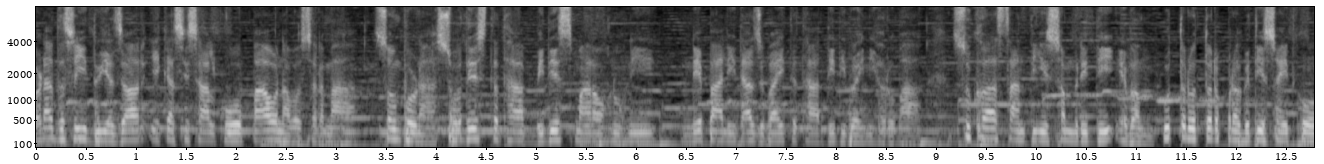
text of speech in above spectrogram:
बडा दसैँ दुई हजार एकासी सालको पावन अवसरमा सम्पूर्ण स्वदेश तथा विदेशमा रहनुहुने नेपाली दाजुभाइ तथा दिदीबहिनीहरूमा सुख शान्ति समृद्धि एवं उत्तरोत्तर प्रगतिसहितको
